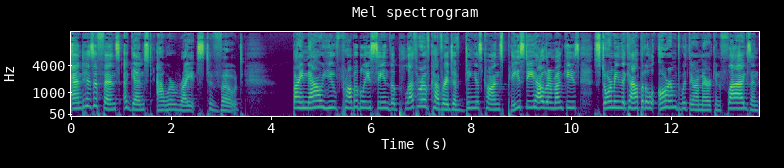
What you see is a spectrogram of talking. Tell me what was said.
and his offense against our rights to vote. By now, you've probably seen the plethora of coverage of Genghis Khan's pasty howler monkeys storming the Capitol armed with their American flags and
